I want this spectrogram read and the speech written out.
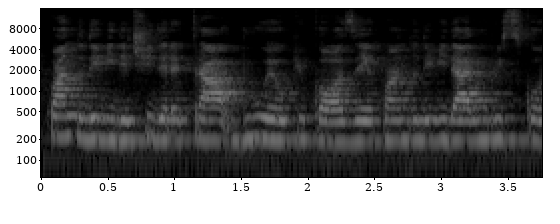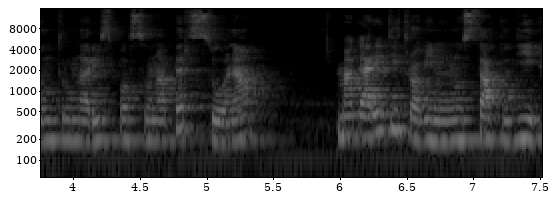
quando devi decidere tra due o più cose, quando devi dare un riscontro, una risposta a una persona, magari ti trovi in uno stato di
